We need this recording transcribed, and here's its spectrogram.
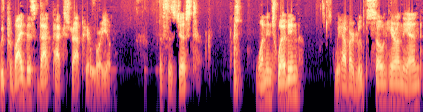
we provide this backpack strap here for you. This is just one inch webbing. We have our loops sewn here on the end.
